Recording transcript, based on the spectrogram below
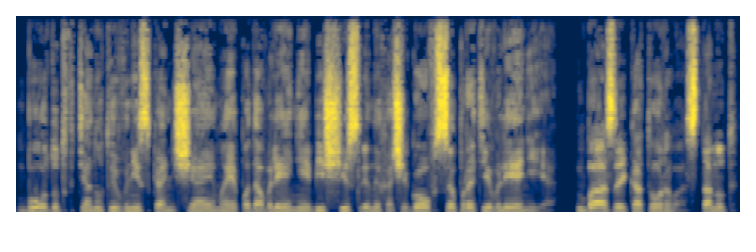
будут втянуты в нескончаемое подавление бесчисленных очагов сопротивления, базой которого станут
